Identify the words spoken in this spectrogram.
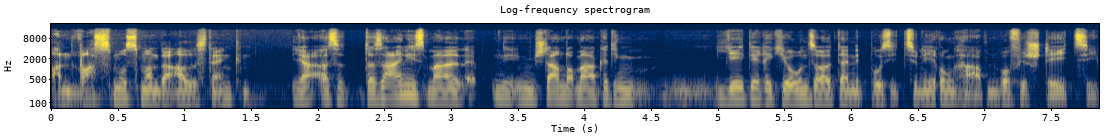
An was muss man da alles denken? Ja, also das eine ist mal im Standortmarketing, jede Region sollte eine Positionierung haben. Wofür steht sie?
